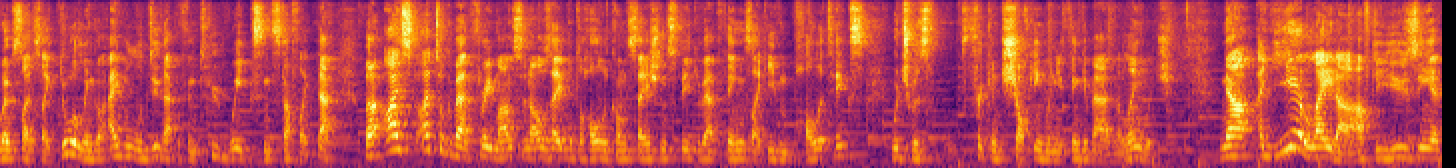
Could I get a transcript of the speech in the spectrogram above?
websites like Duolingo able to do that within two weeks and stuff like that. But I, I took about three months and I was able to hold a conversation, speak about things like even politics, which was freaking shocking when you think about it in the language. Now, a year later, after using it,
